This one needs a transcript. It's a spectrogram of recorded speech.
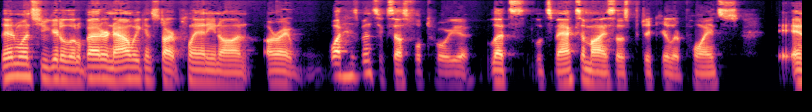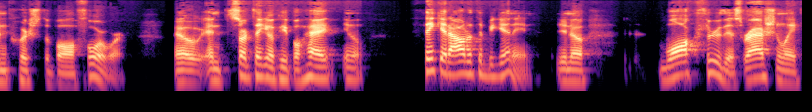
Then once you get a little better, now we can start planning on. All right, what has been successful for you? Let's let's maximize those particular points and push the ball forward you know, and start thinking of people, hey, you know, think it out at the beginning. You know, walk through this rationally.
